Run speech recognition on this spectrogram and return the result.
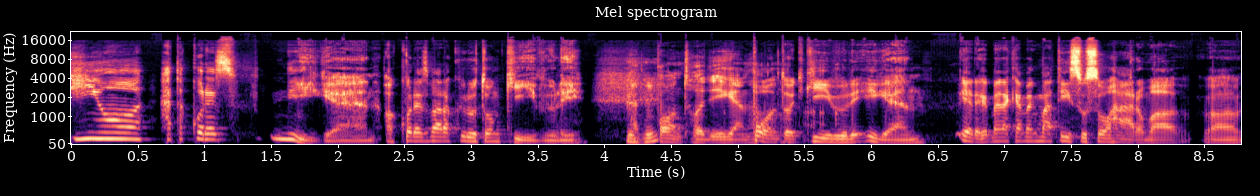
Ja, hát akkor ez, igen, akkor ez már a körúton kívüli. Hát pont, hogy igen. Pont, hogy kívüli, igen. Érdekes, mert nekem meg már 10-23 a, a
